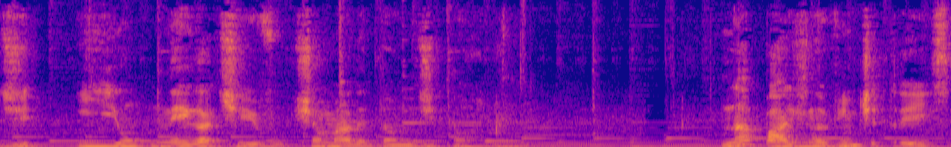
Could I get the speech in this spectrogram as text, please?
de íon negativo, chamado então de ânion. Na página 23,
